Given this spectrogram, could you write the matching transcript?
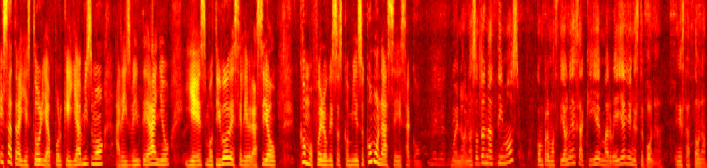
esa trayectoria, porque ya mismo haréis 20 años y es motivo de celebración. ¿Cómo fueron esos comienzos? ¿Cómo nace SACO? Bueno, nosotros nacimos con promociones aquí en Marbella y en Estepona, en esta zona.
